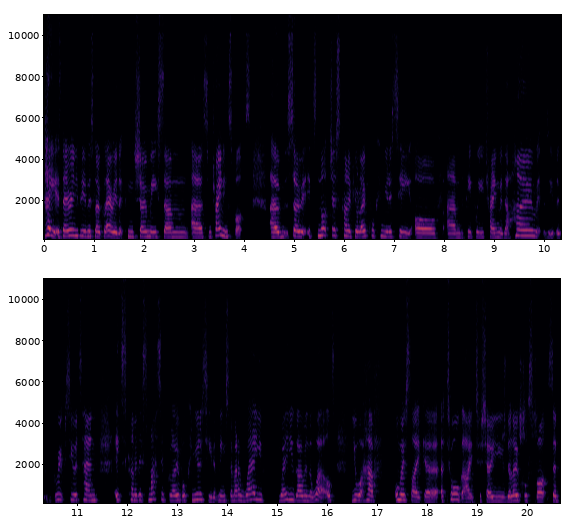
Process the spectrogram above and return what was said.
"Hey, is there anybody in this local area that can show me some uh, some training spots?" Um, so it's not just kind of your local community of um, the people you train with at home, the, the, the groups you attend. It's kind of this massive global community that means no matter where you where you go in the world, you will have almost like a, a, tour guide to show you the local spots and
